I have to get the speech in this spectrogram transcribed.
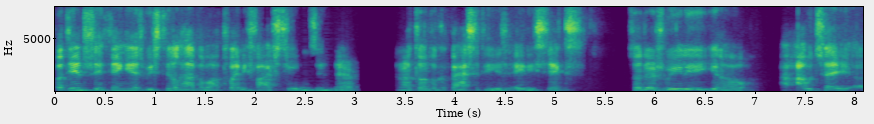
But the interesting thing is we still have about 25 students in there and our total capacity is 86. So there's really, you know, I, would say uh,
